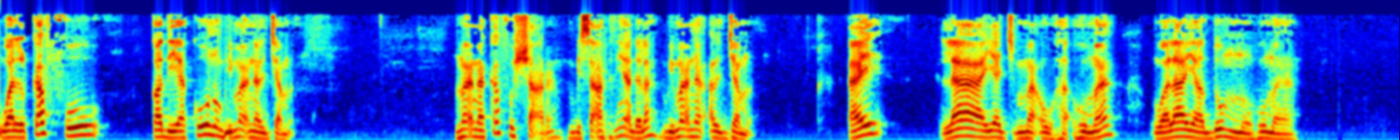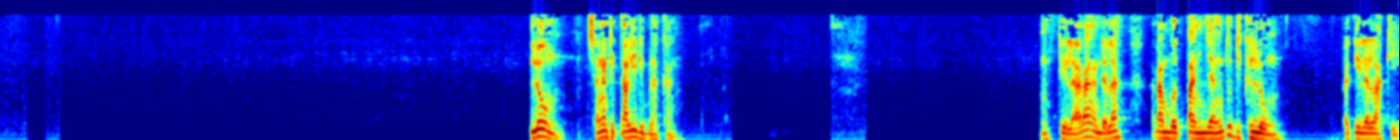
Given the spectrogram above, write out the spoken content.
Wal kafu qad yakunu bima'na al-jam'. Makna kafushar bisa artinya adalah bima'na al-jam'. Ai la yajma'uhuma wa la yadummuhuma. Lung, jangan ditali di belakang. Dilarang adalah rambut panjang itu digelung bagi lelaki.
